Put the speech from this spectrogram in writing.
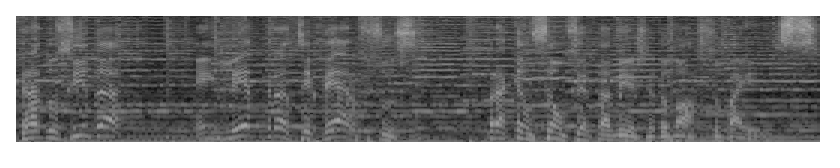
Traduzida em letras e versos para a canção sertaneja do nosso país.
